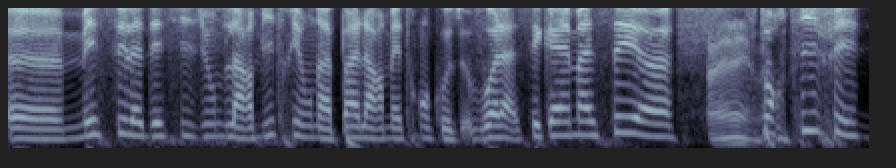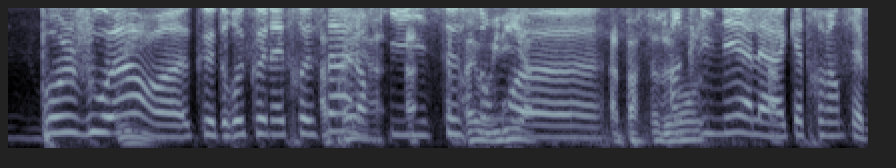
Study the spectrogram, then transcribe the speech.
mais c'est la décision de l'arbitre et on n'a pas à la remettre en cause. Voilà, c'est quand même assez sportif et beau joueur que de reconnaître ça alors qu'ils se sont inclinés à la 80e.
